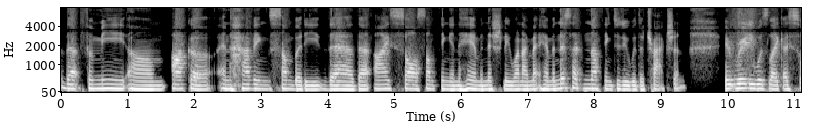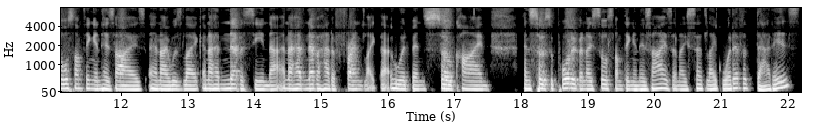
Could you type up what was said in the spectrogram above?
that for me, um, Aka and having somebody there that I saw something in him initially when I met him, and this had nothing to do with attraction. It really was like I saw something in his eyes, and I was like, and I had never seen that, and I had never had a friend like that who had been so kind and so supportive. And I saw something in his eyes, and I said, like, whatever that is,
